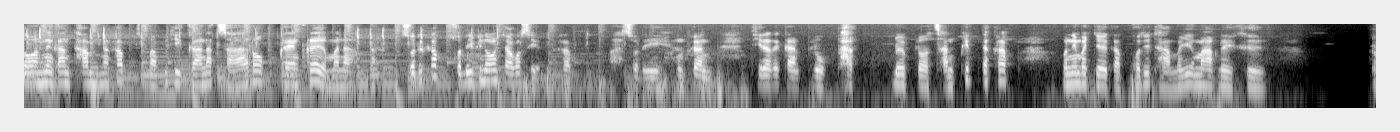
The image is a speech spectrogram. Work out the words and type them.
ตอนในการทำนะครับสำหรับวิธีการรักษาโรคแคนเกอร์มะนาวนะสวัสดีครับ สวัสดีพี่น้องชาวเกษตรนะครับ สวัสดีเพื่อนๆที่รักในการปลูกผักโดยปลอดสารพิษนะครับ วันนี้มาเจอกับคนที่ถามมาเยอะมากเลยคือ โร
